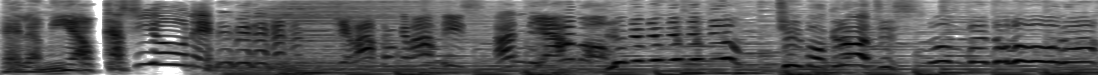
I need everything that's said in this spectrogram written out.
È la mia occasione! Gelato gratis! Andiamo! Più, più, più, più, più, più! Cibo gratis! Non vedo l'ora!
